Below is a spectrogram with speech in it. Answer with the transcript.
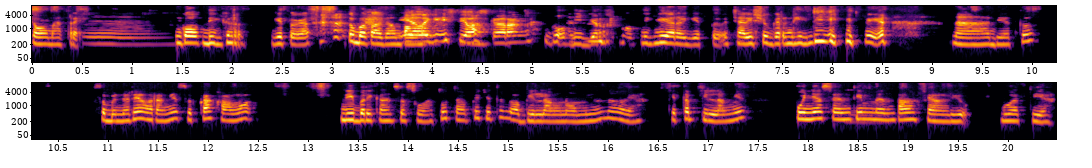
cowok matre. Hmm. Gold digger gitu ya itu bakal gampang iya lagi istilah sekarang gold digger gold digger gitu cari sugar daddy gitu ya nah dia tuh sebenarnya orangnya suka kalau diberikan sesuatu tapi kita nggak bilang nominal ya. Kita bilangnya punya sentimental value buat dia.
